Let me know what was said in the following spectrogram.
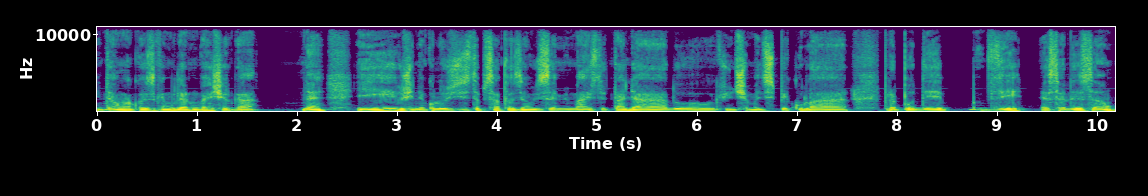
Então, é uma coisa que a mulher não vai enxergar. Né? E o ginecologista precisa fazer um exame mais detalhado, que a gente chama de especular, para poder vê essa lesão.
